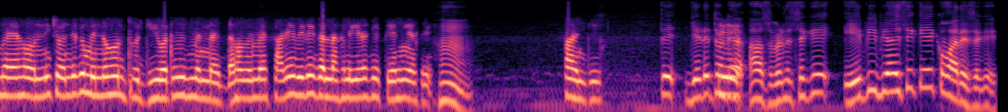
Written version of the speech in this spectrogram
ਮੈਂ ਹੁਣ ਨਹੀਂ ਚਾਹੁੰਦੀ ਕਿ ਮੈਨੂੰ ਹੁਣ ਦੂਜੀ ਵਾਰ ਵੀ ਮੈਨੂੰ ਇਦਾਂ ਹੋਵੇ। ਮੈਂ ਸਾਰੀਆਂ ਵੀਰੇ ਗੱਲਾਂ ਕਲੀਅਰ ਕੀਤੀਆਂ ਹੋਈਆਂ ਸੀ। ਹੂੰ। ਹਾਂਜੀ। ਤੇ ਜਿਹੜੇ ਤੁਹਾਡੇ ਹਸਬੰਡ ਸੀਗੇ ਇਹ ਵੀ ਵਿਆਹੇ ਸੀ ਕਿ ਇਹ ਕੁਆਰੇ ਸੀਗੇ?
